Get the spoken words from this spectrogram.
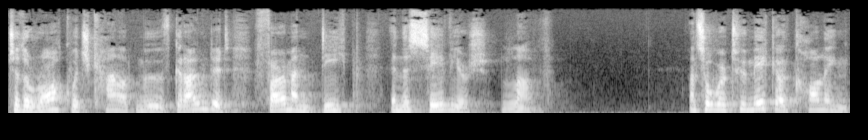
to the rock which cannot move, grounded firm and deep in the Saviour's love. And so we're to make our calling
